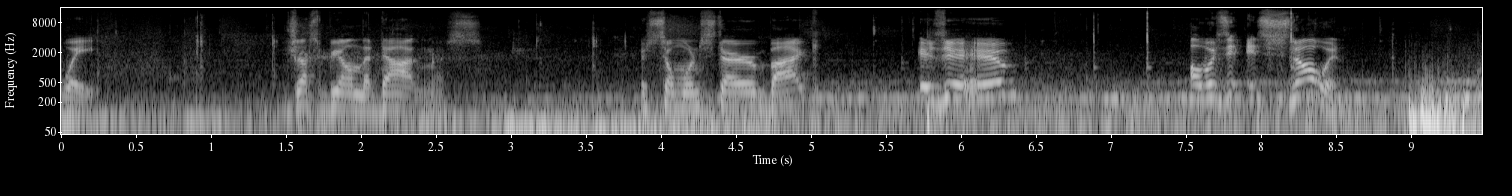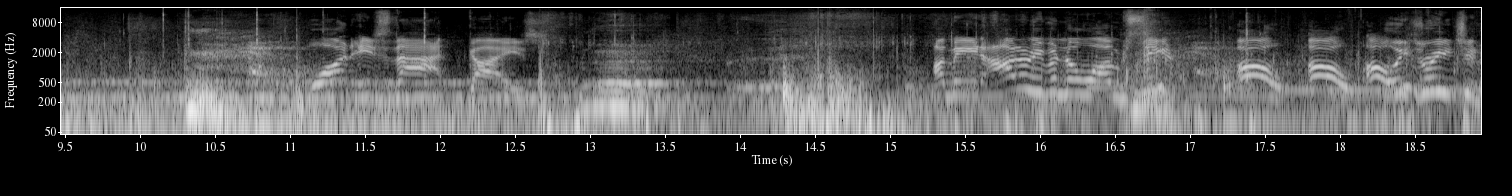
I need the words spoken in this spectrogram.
Wait. Just beyond the darkness. Is someone staring back? Is it him? Oh, is it? It's snowing. What is that, guys? I mean, I don't even know what I'm seeing. Oh, oh, oh, he's reaching.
